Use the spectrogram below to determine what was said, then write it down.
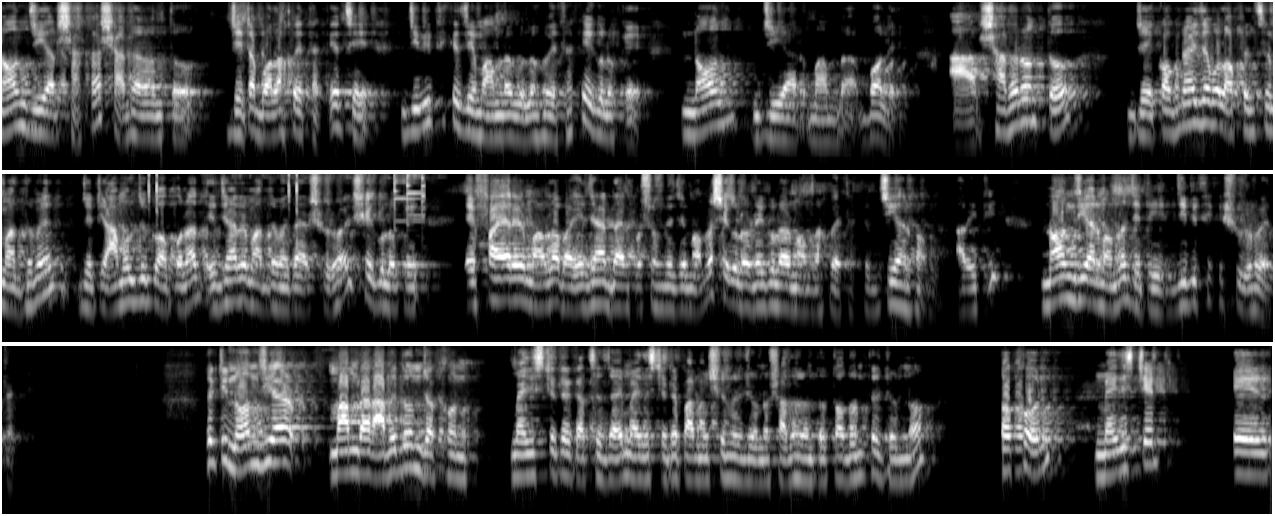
নন জিআর শাখা, সাধারণত যেটা বলা হয়ে থাকে যে জিডি থেকে যে মামলাগুলো হয়ে থাকে এগুলোকে নন জিআর মামলা বলে। আর সাধারণত যে কগনাইজেবল অফেন্সের মাধ্যমে যেটি আমলযোগ্য অপরাধ এজাহারের মাধ্যমে দায়ের শুরু হয়, সেগুলোকে এফআইআর এর মামলা বা এজাহার দায়ের প্রসঙ্গে যে মামলা, সেগুলো রেগুলার মামলা হয়ে থাকে জিআর মামলা। আর এটি নন জিআর মামলা যেটি জিডি থেকে শুরু হয়ে থাকে। তো একটি নন জিআর মামলার আবেদন যখন ম্যাজিস্ট্রেটের কাছে যায় ম্যাজিস্ট্রেটের পারমিশনের জন্য, সাধারণত তদন্তের জন্য, তখন ম্যাজিস্ট্রেট এর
